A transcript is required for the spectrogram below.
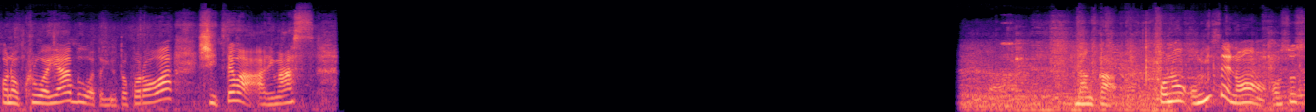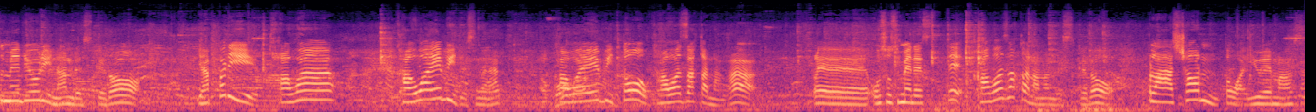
このクロアヤーブワというところは知ってはあります。なんかこのお店のおすすめ料理なんですけどやっぱり川川エビですね。川エビと川魚が、えーおすすめです。で川魚なんですけどプラションとは言えます。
